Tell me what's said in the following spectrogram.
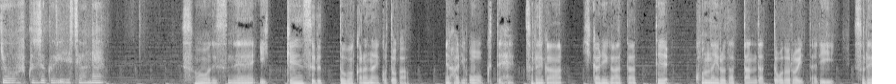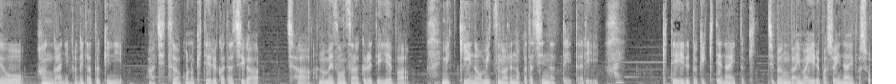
洋服作りですよねそうですね。一見するとわからないことがやはり多くて、それが光が当たってこんな色だったんだって驚いたり、それをハンガーにかけた時に、あ、実はこの着ている形が、じゃああのメゾンサークルで言えば、はいミッキーの三つ丸の形になっていたり、はい着ている時着てない時、自分が今いる場所いない場所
